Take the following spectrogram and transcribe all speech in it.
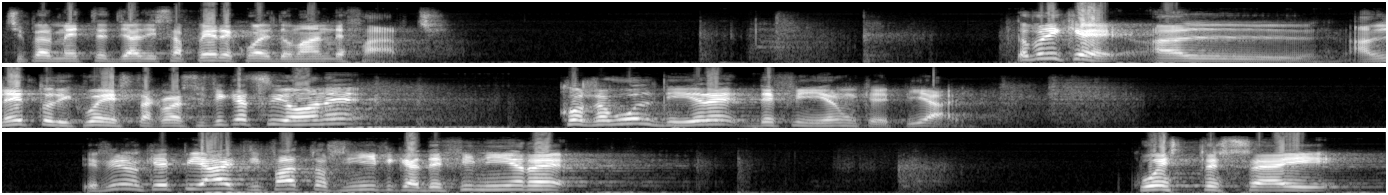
ci permette già di sapere quali domande farci. Dopodiché, al, al netto di questa classificazione, cosa vuol dire definire un KPI? Definire un KPI di fatto significa definire queste sei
